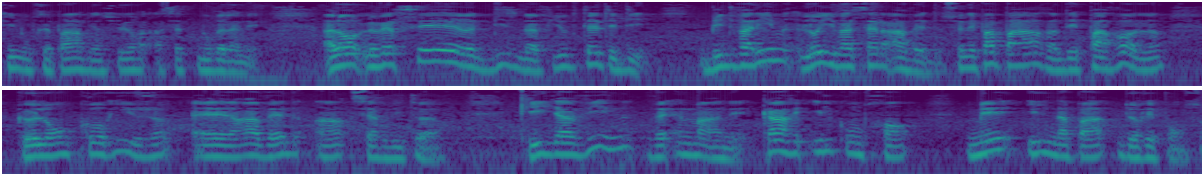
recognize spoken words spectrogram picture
qui nous prépare bien sûr à cette nouvelle année. Alors le verset 19, euh, Yudtet dit, Bidvarim lo aved, ce n'est pas par des paroles que l'on corrige Aved un serviteur car il comprend, mais il n'a pas de réponse.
